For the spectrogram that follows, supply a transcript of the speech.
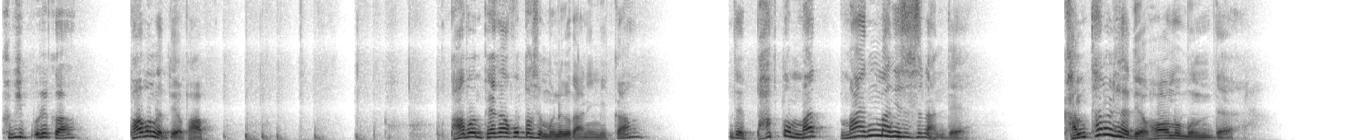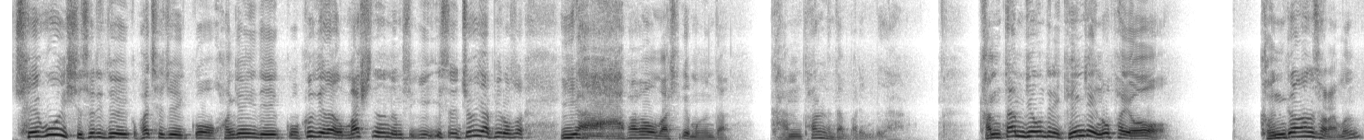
커피 뿌릴까? 밥은 어때요? 밥. 밥은 배가 고파서 먹는 것 아닙니까? 근데 밥도 맛, 맛만 있어서는 안 돼. 감탄을 해야 돼요. 밥 한번 먹는데. 최고의 시설이 되어 있고 받쳐져 있고 환경이 되어 있고 거기에다 맛있는 음식이 있어줘야 비로소 이야 밥 한번 맛있게 먹는다. 감탄을 한단 말입니다. 감탄 비용들이 굉장히 높아요. 건강한 사람은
